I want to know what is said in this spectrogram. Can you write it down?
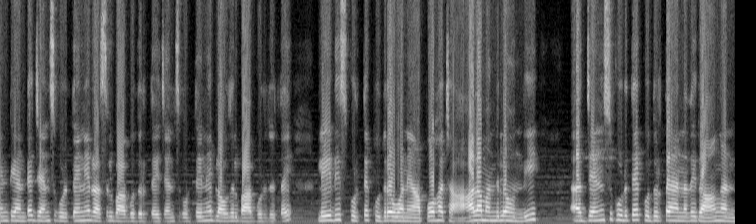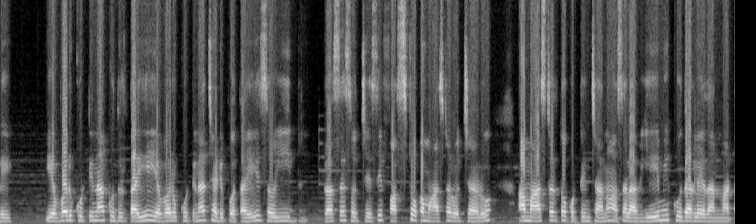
ఏంటి అంటే జెంట్స్ కుడితేనే డ్రెస్సులు బాగా కుదురుతాయి జెంట్స్ కుడితేనే బ్లౌజులు బాగా కుదురుతాయి. లేడీస్ కుడితే కుదరవు అనే అపోహ చాలా మందిలో ఉంది. జెంట్స్ కుడితే కుదురుతాయి అన్నది రాంగ్ అండి. ఎవరు కుట్టినా కుదురుతాయి ఎవరు కుట్టినా చెడిపోతాయి. సో ఈ డ్రెస్సెస్ వచ్చేసి ఫస్ట్ ఒక మాస్టర్ వచ్చాడు. ఆ మాస్టర్తో కుట్టించాను. అసలు అవి ఏమీ కుదరలేదన్నమాట.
